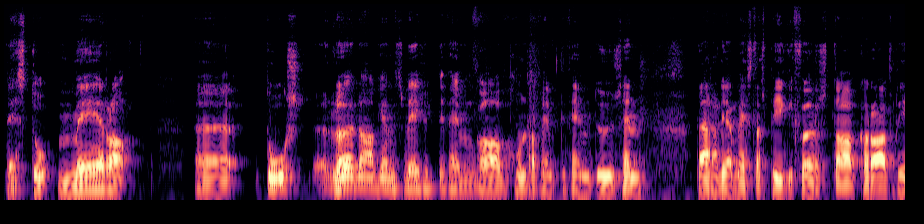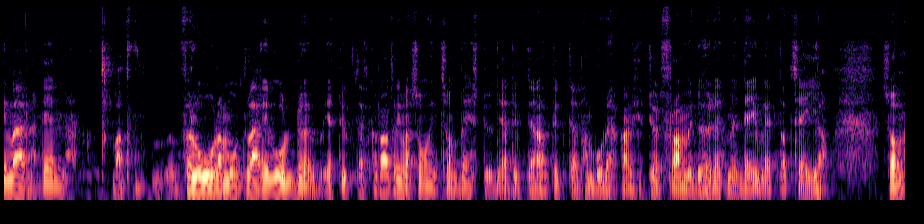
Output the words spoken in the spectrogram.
desto mera. Eh, lördagens V75 gav 155 000. Där hade jag bästa spik i första, Karat River, den förlora mot Larry Wood. Jag tyckte att Karatriva såg inte som bäst ut. Jag tyckte, jag tyckte att han borde kanske kört fram i döden, men det är ju lätt att säga. Som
